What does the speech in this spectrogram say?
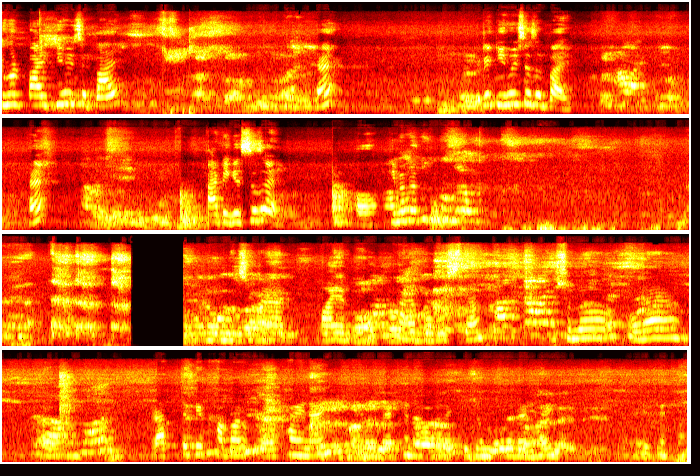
তোমার পায়ে কি হয়েছে, পায়ে? হ্যাঁ? এটা কি হয়েছে যে পায়ে? হ্যাঁ? কাটে গেছে যায় ও, কীভাবে? সেটা পায়ের খুব খারাপ অবস্থা। আসলে ওরা রাত থেকে খাবার খায় নাই। দেখেন আপনারা একটু জুম করে দেখাই। দেখেন।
